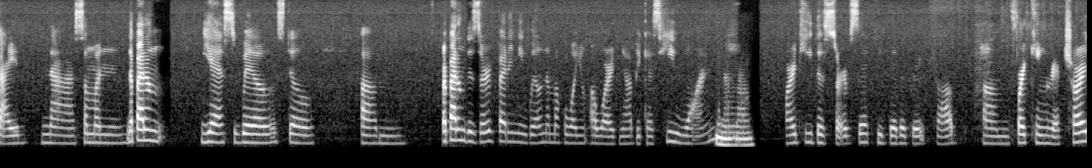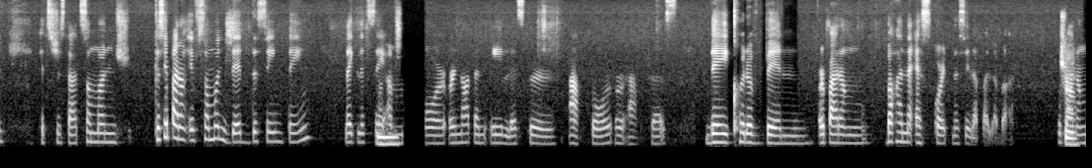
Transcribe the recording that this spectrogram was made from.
side na someone na parang yes will still um or parang deserve pa rin ni Will na makuha yung award niya because he won Mhm. award he deserves it he did a great job um for King Richard it's just that someone sh- kasi parang if someone did the same thing like let's say Mhm. um or or not an A-lister actor or actress they could have been or parang baka na escort na sila palabas so True. parang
